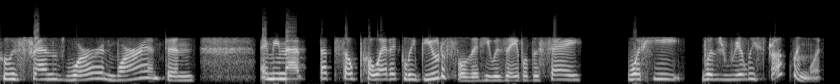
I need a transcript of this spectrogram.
who his friends were and weren't. And I mean, that that's so poetically beautiful that he was able to say what he was really struggling with.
